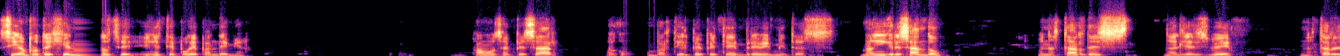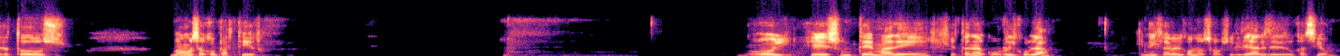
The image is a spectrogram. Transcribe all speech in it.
sigan protegiéndose en este época de pandemia. Vamos a empezar a compartir el PPT en breve mientras van ingresando. Buenas tardes, Nadia Lisbé. Buenas tardes a todos. Vamos a compartir. Hoy es un tema de, que está en la currícula, tiene que ver con los auxiliares de educación.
